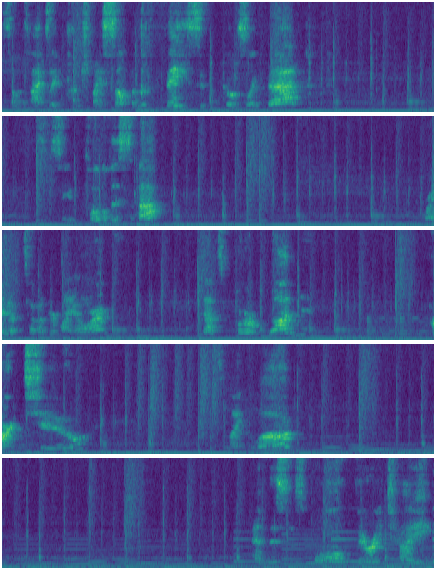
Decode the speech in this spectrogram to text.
Sometimes I punch myself in the face, it goes like that. So you pull this up, right up to under my arm. That's part one. Part two is my glove. And this is all very tight.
